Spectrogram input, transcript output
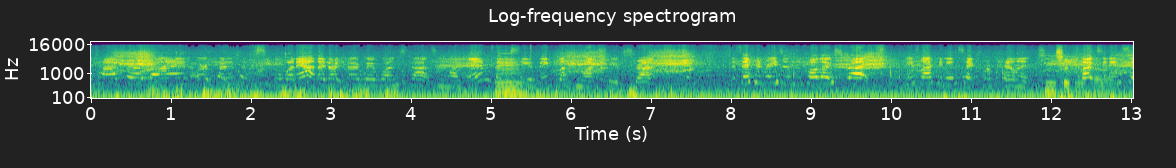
It's hard for a lion or a predator to single one out. They don't know where one starts and one ends. They just Mm. see a big black and white tree of stripes. The second reason for those stripes is like an insect repellent. Insect Bugs and repellent. insects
